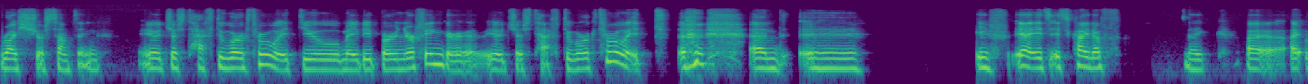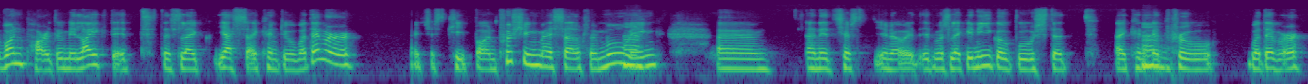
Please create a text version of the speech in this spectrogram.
rush or something. You just have to work through it. You maybe burn your finger. You just have to work through it. and uh, if yeah, it's it's kind of like uh, I, one part of me liked it. There's like yes, I can do whatever. I just keep on pushing myself and moving. Mm. Um, and it just you know it, it was like an ego boost that i can mm. get through whatever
